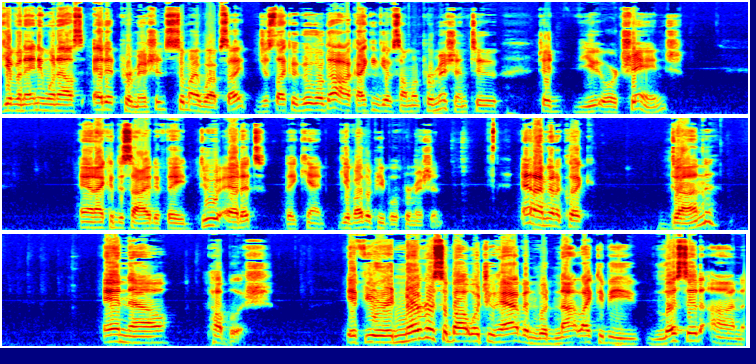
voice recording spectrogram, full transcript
given anyone else edit permissions to my website. Just like a Google Doc, I can give someone permission to to view or change. And I can decide if they do edit, they can't give other people permission. And I'm going to click Done. And now Publish. If you're nervous about what you have and would not like to be listed on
